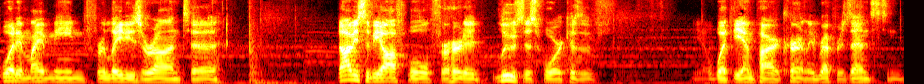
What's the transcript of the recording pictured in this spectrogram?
what it might mean for Lady Zeron to. It'd obviously be awful for her to lose this war because of, you know, what the Empire currently represents and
